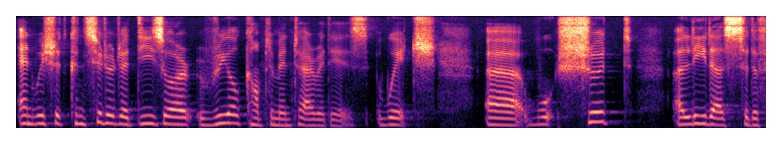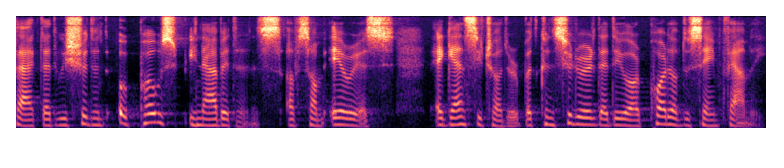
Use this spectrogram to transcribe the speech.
And we should consider that these are real complementarities, which uh, should uh, lead us to the fact that we shouldn't oppose inhabitants of some areas against each other, but consider that they are part of the same family.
